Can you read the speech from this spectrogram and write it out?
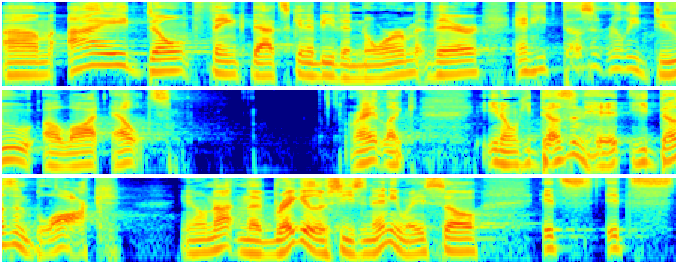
Um, I don't think that's going to be the norm there, and he doesn't really do a lot else, right? Like, you know, he doesn't hit, he doesn't block, you know, not in the regular season anyway. So it's it's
